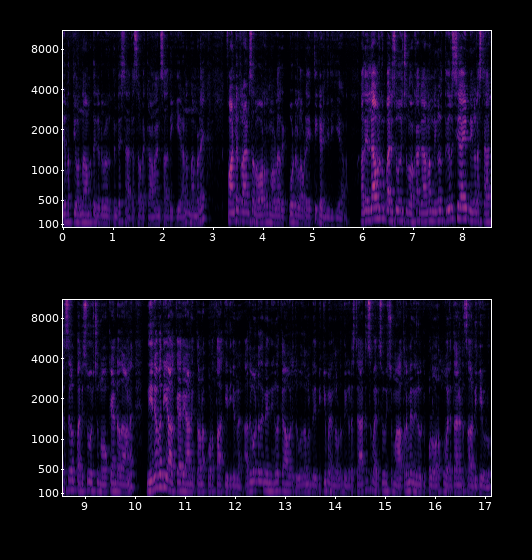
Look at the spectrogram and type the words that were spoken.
ഇരുപത്തി ഒന്നാമത്തെ ഘടകത്തിന്റെ സ്റ്റാറ്റസ് അവിടെ കാണാൻ സാധിക്കുകയാണ്. നമ്മുടെ ഫണ്ട് ട്രാൻസ്ഫർ ഓർഡറിനുള്ള റിപ്പോർട്ടുകൾ അവിടെ എത്തിക്കഴിഞ്ഞിരിക്കുകയാണ്. അത് എല്ലാവർക്കും പരിശോധിച്ച് നോക്കാം. കാരണം നിങ്ങൾ തീർച്ചയായും നിങ്ങളുടെ സ്റ്റാറ്റസുകൾ പരിശോധിച്ച് നോക്കേണ്ടതാണ്. നിരവധി ആൾക്കാരെയാണ് ഇത്തവണ പുറത്താക്കിയിരിക്കുന്നത്. അതുകൊണ്ട് തന്നെ നിങ്ങൾക്ക് ആ ഒരു തൂതനം ലഭിക്കുമോ എന്നുള്ളത് നിങ്ങളുടെ സ്റ്റാറ്റസ് പരിശോധിച്ച് മാത്രമേ നിങ്ങൾക്ക് ഇപ്പോൾ ഉറപ്പ് വരുത്താനായിട്ട് സാധിക്കുകയുള്ളൂ.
